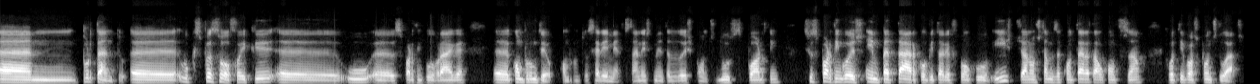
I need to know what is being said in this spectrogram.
Um, portanto, uh, o que se passou foi que uh, o uh, Sporting Clube Braga comprometeu, comprometeu seriamente. Está neste momento a dois pontos do Sporting. Se o Sporting hoje empatar com o Vitória Futebol Clube, isto já não estamos a contar a tal confusão relativa aos pontos do Aves.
